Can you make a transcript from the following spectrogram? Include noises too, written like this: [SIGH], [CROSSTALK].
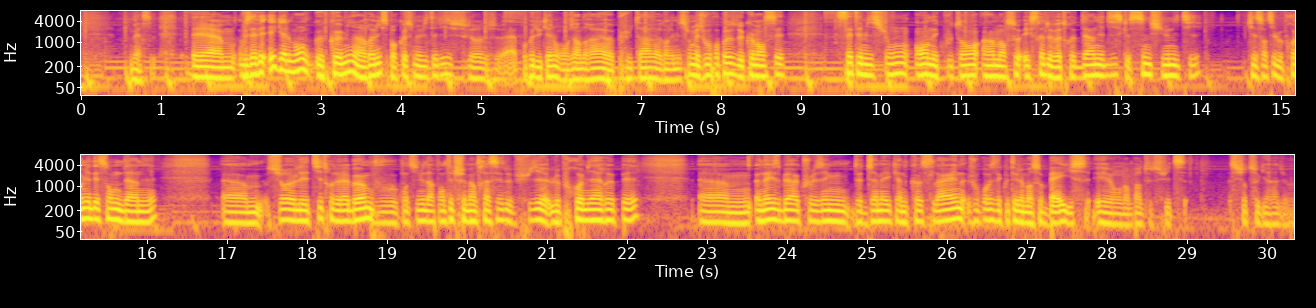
[LAUGHS] merci. Et euh, vous avez également euh, commis un remix pour Cosmo Vitelli, sur- à propos duquel on reviendra euh, plus tard dans l'émission. Mais je vous propose de commencer cette émission en écoutant un morceau extrait de votre dernier disque Cinch Unity, qui est sorti le 1er décembre dernier. Sur les titres de l'album, vous continuez d'arpenter le chemin tracé depuis le premier EP. Euh, A Nice Bear Cruising the Jamaican Coastline. Je vous propose d'écouter le morceau Bass et on en parle tout de suite sur Tsugi Radio.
